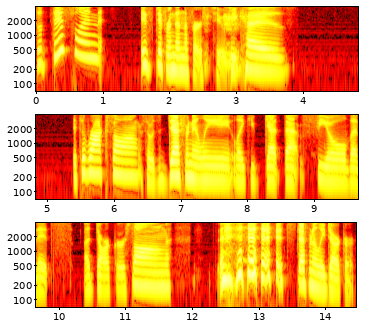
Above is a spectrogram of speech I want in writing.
So this one is different than the first two because it's a rock song, so it's definitely like you get that feel that it's a darker song. it's definitely darker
